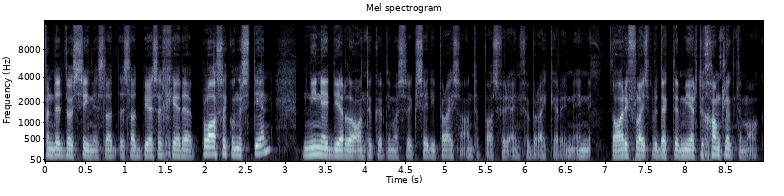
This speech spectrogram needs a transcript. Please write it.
van dit wou sien is dat is dat besighede plaaslik ondersteun, nie net deur daaraan te koop nie, maar soos ek sê die pryse aan te pas vir die eindverbruiker en en daardie vleisprodukte meer toeganklik te maak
